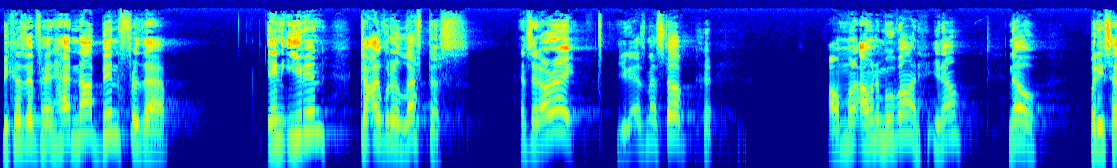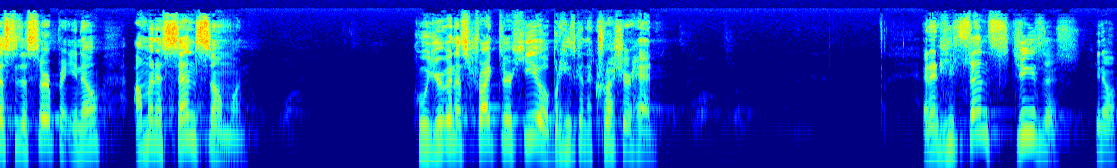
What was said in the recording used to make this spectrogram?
Because if it had not been for that, in Eden, God would have left us and said, All right, you guys messed up. I'm gonna, I'm gonna move on, you know? No. But he says to the serpent, You know, I'm gonna send someone who you're to strike their heel, but he's to crush your head. And then he sends Jesus. You know,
